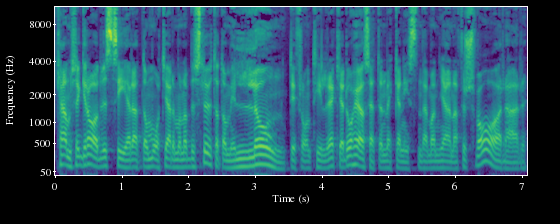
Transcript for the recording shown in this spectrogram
kanske gradvis ser att de åtgärder man har beslutat om är långt ifrån tillräckliga. Då har jag sett en mekanism där man gärna försvarar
